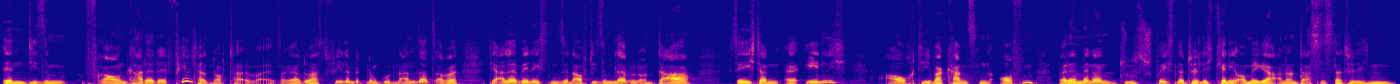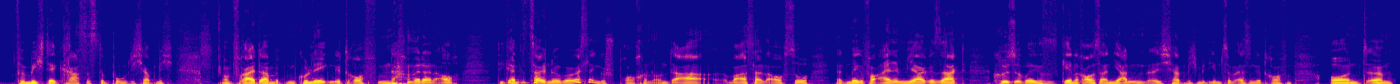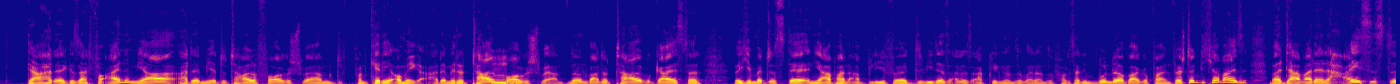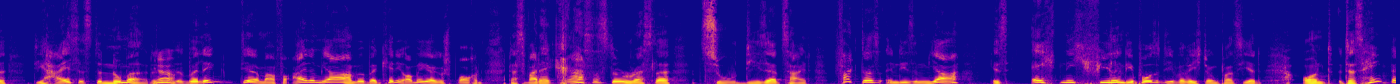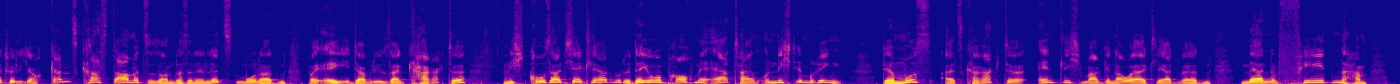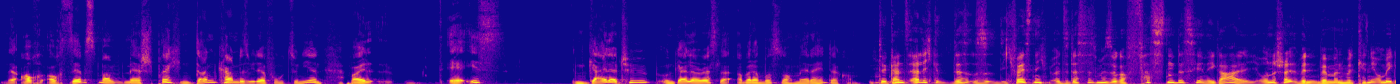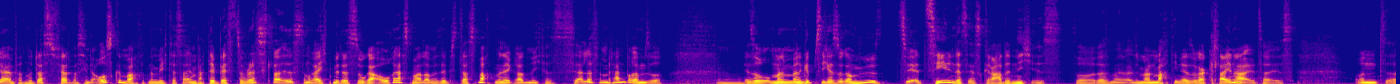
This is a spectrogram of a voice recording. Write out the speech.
in diesem Frauenkader, der fehlt halt noch teilweise. Ja, du hast viele mit einem guten Ansatz, aber die allerwenigsten sind auf diesem Level. Und da sehe ich dann äh, ähnlich auch die Vakanzen offen. Bei den Männern, du sprichst natürlich Kenny Omega an und das ist natürlich ein, für mich der krasseste Punkt. Ich habe mich am Freitag mit einem Kollegen getroffen, da haben wir dann auch die ganze Zeit nur über Wrestling gesprochen und da war es halt auch so, er hat mir vor einem Jahr gesagt, Grüße übrigens, es gehen raus an Jan, ich habe mich mit ihm zum Essen getroffen und ähm, da hat er gesagt, vor einem Jahr hat er mir total vorgeschwärmt von Kenny Omega, hat er mir total mhm. vorgeschwärmt ne, und war total begeistert, welche Matches der in Japan abliefert, wie das alles abging und so weiter und so fort. Das hat ihm wunderbar gefallen, verständlicherweise, weil da war der heißeste, die heißeste Nummer. Ja. Überleg dir mal, vor einem Jahr haben wir über Kenny Omega gesprochen, das war der krasseste Wrestler zu dieser Zeit. Fakt ist, in diesem Jahr ist echt nicht viel in die positive Richtung passiert. Und das hängt natürlich auch ganz krass damit zusammen, dass in den letzten Monaten bei AEW sein Charakter nicht großartig erklärt wurde. Der Junge braucht mehr Airtime und nicht im Ring. Der muss als Charakter endlich mal genauer erklärt werden, mehr Fäden haben, auch, auch selbst mal mehr sprechen. Dann kann das wieder funktionieren, weil er ist ein geiler Typ und geiler Wrestler, aber da muss noch mehr dahinter kommen. Ganz ehrlich, das ist, ich weiß nicht, also das ist mir sogar fast ein bisschen egal. Ohne Scheiß, wenn, wenn man mit Kenny Omega einfach nur das fährt, was ihn ausgemacht hat, nämlich dass er einfach der beste Wrestler ist, dann reicht mir das sogar auch erstmal, aber selbst das macht man ja gerade nicht. Das ist ja alles mit Handbremse. Mhm. Also man, man gibt sich ja sogar Mühe zu erzählen, dass er es gerade nicht ist. So, das, also man macht ihn ja sogar kleiner, als er ist. Und äh,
